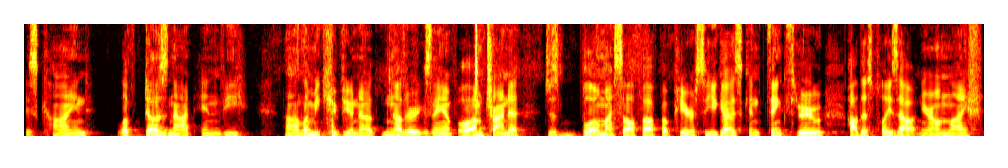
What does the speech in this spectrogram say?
is kind. Love does not envy. Uh, let me give you another example. I'm trying to just blow myself up up here so you guys can think through how this plays out in your own life.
